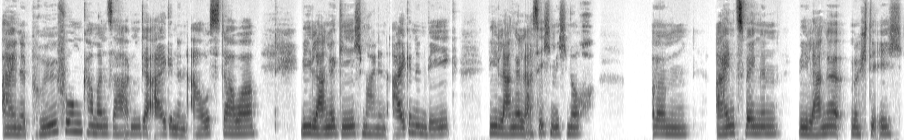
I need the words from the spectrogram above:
eine Prüfung, kann man sagen, der eigenen Ausdauer. Wie lange gehe ich meinen eigenen Weg? Wie lange lasse ich mich noch ähm, einzwängen? Wie lange möchte ich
